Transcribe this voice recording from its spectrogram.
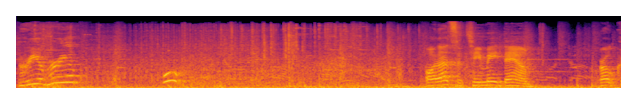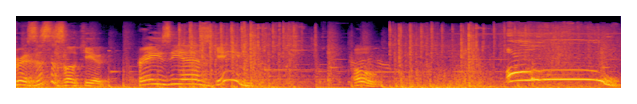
Hurry up, hurry up. Woo. Oh, that's a teammate. Damn. Bro, Chris, this is low-key a crazy-ass game. Oh. Oh!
